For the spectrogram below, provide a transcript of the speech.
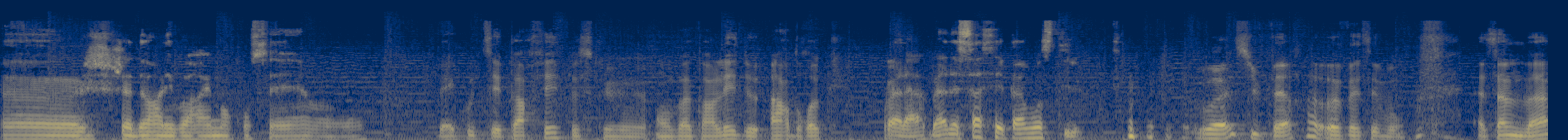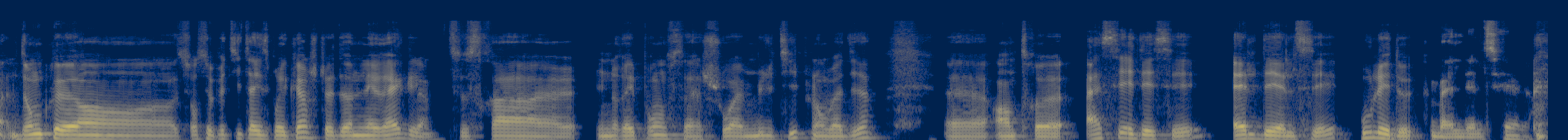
J'adore aller voir M en concert. Bah écoute, c'est parfait parce que on va parler de hard rock. Voilà, bah ça c'est pas mon style. ouais, super. Ouais, bah, c'est bon. Ça me va. Donc, euh, en... sur ce petit icebreaker, je te donne les règles. Ce sera une réponse à choix multiple, on va dire, euh, entre ACDC, LDLC ou les deux. Bah, LDLC alors.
